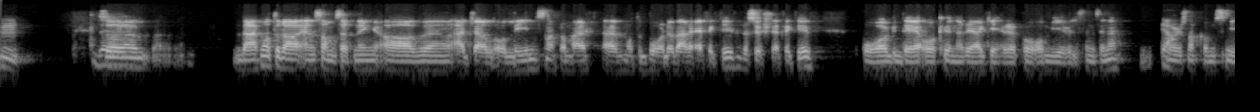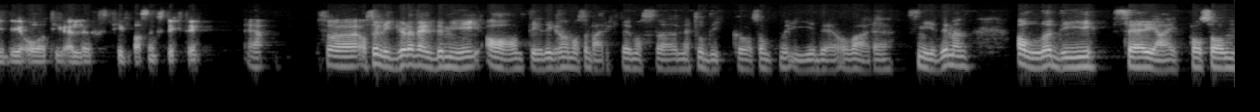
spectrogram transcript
Mm. Så det er på en måte da en sammensetning av agile og lean snakker om her. Det er på en måte både å være effektiv, ressurseffektiv, og det å kunne reagere på omgivelsene sine. Ja. Når du snakker om smidig og til, eller tilpasningsdyktig. Ja. Så, og så ligger det veldig mye annet i det. Ikke sant? Masse verktøy, masse metodikk og sånt i det å være smidig. Men alle de ser jeg på som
